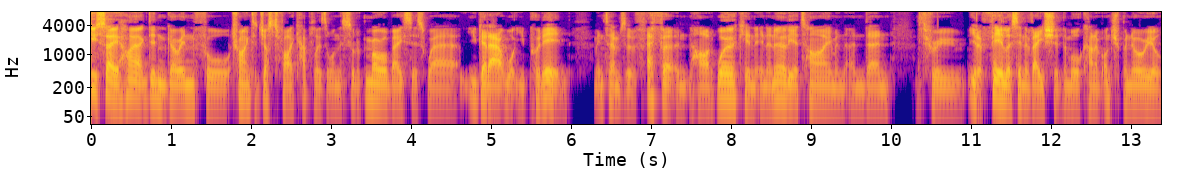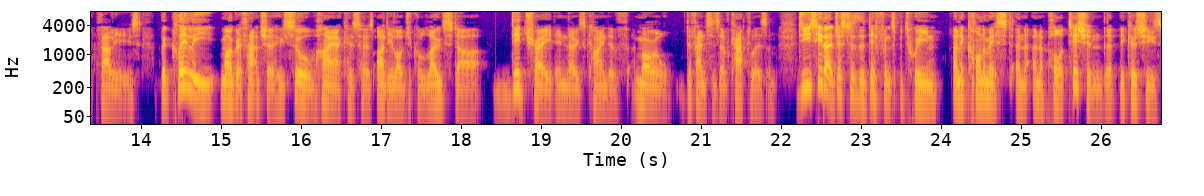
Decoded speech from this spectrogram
you say, Hayek didn't go in for trying to justify capitalism on this sort of moral basis where you get out what you put in, in terms of effort and hard work in, in an earlier time and, and then through you know fearless innovation, the more kind of entrepreneurial values. But clearly, Margaret Thatcher, who saw Hayek as her ideological lodestar, did trade in those kind of moral defenses of capitalism. Do you see that just as the difference between an economist and, and a politician? That because she's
